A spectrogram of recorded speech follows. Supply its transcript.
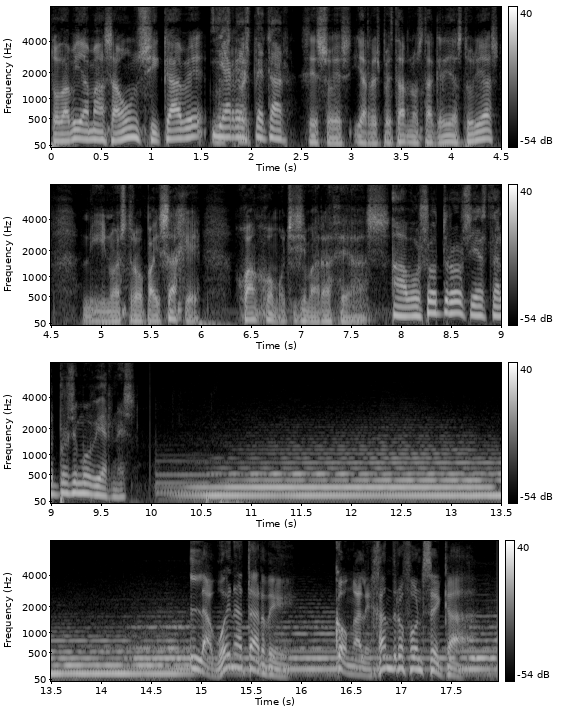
todavía más aún si cabe. Y a respetar. Eso es, y a respetar nuestra querida Asturias y nuestro paisaje. Juanjo, muchísimas gracias. A vosotros y hasta el próximo viernes. La Buena Tarde con Alejandro Fonseca.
